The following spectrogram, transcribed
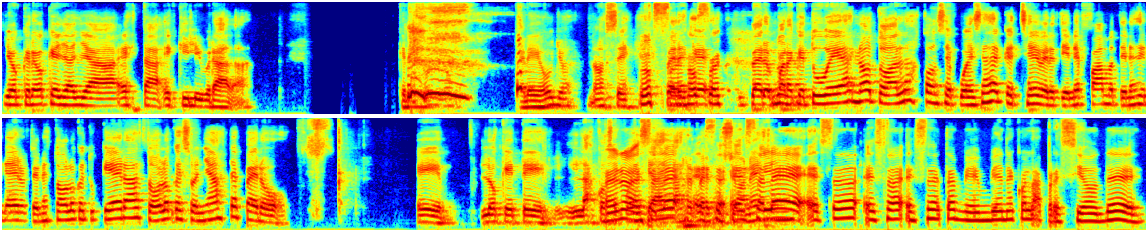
yo creo que ella ya está equilibrada. Creo creo yo, no sé. No sé, Pero es no que- sé. Pero No. para que tú veas, ¿no? Todas las consecuencias de que chévere, tienes fama, tienes dinero, tienes todo lo que tú quieras, todo lo que soñaste, pero eh, lo que te, las consecuencias, las repercusiones. eso son- le- eso, eso, eso también viene con la presión de,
